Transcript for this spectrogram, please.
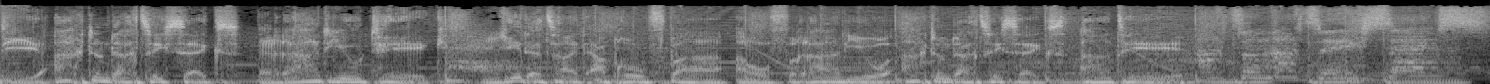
Die 886 Radiothek. Jederzeit abrufbar auf radio886.at. 886! 886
